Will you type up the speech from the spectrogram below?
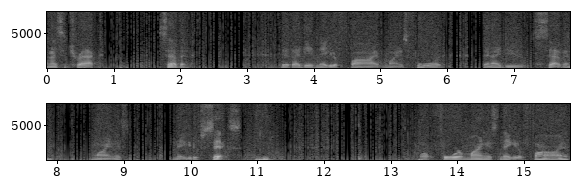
and I subtract 7. If I did negative 5 minus 4, then I do 7 minus negative 6. Well, 4 minus negative 5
